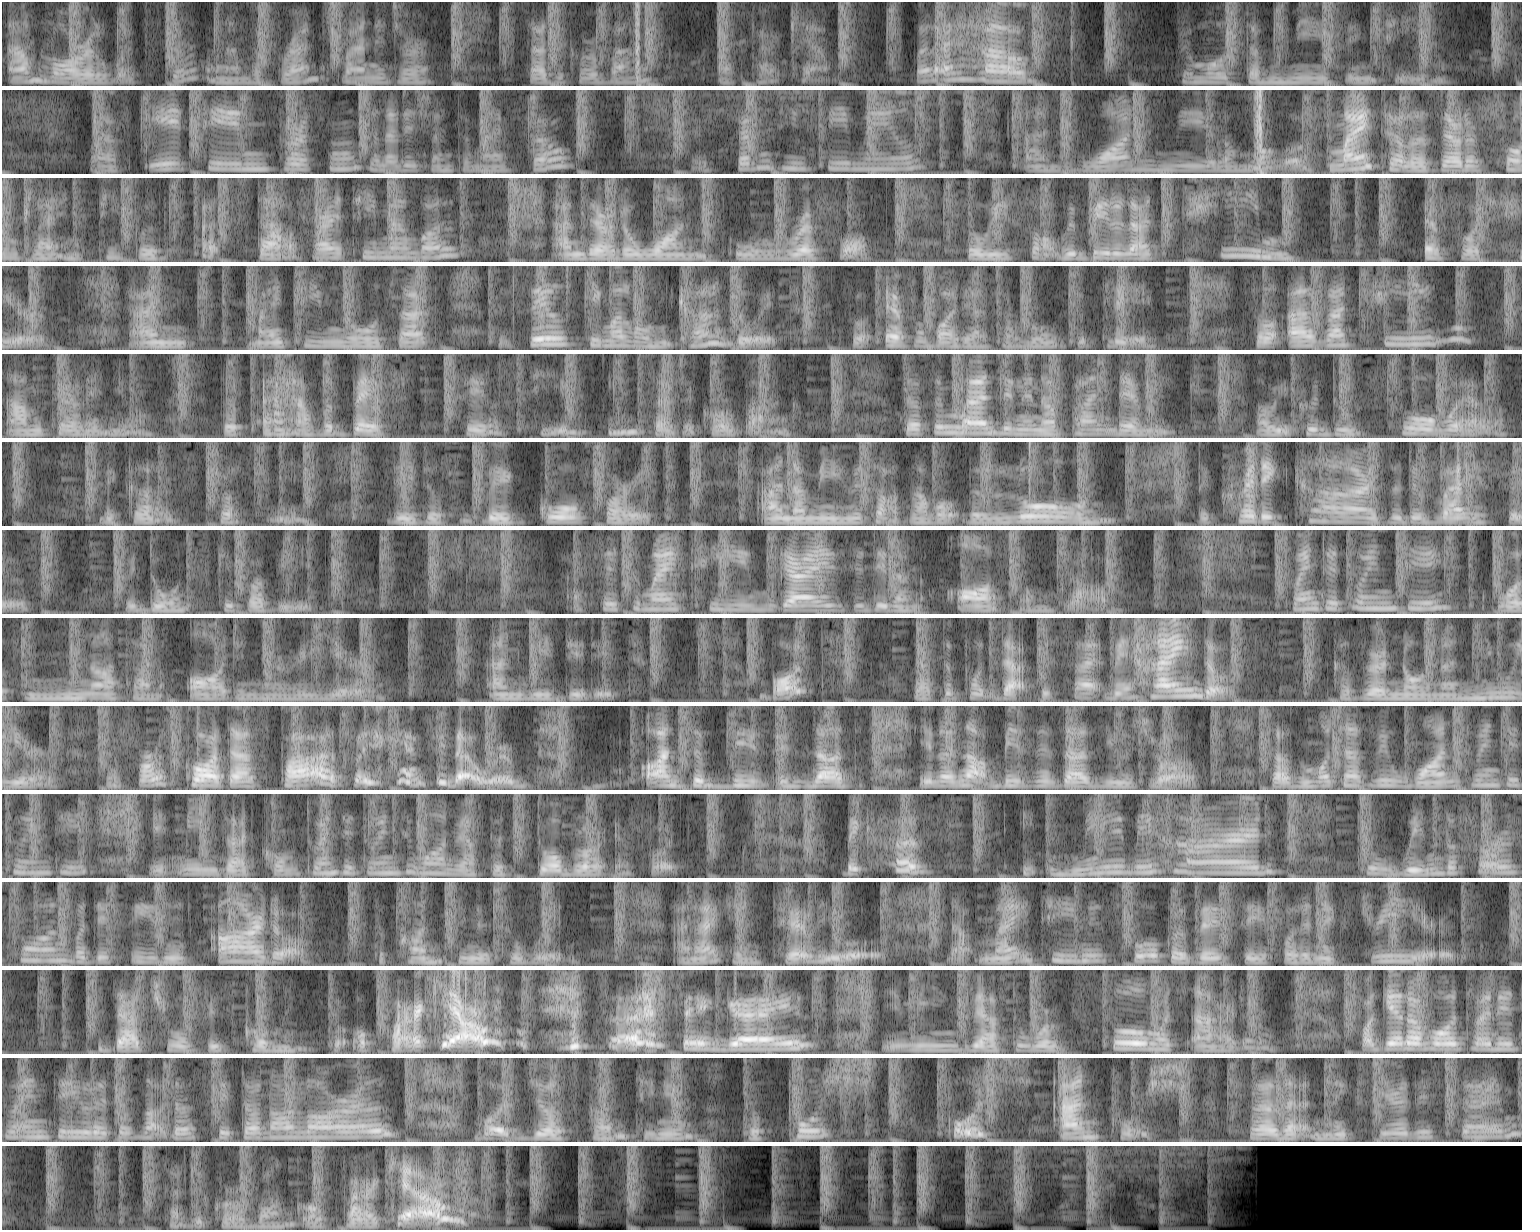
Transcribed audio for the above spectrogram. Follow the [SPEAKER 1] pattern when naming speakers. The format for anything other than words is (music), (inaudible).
[SPEAKER 1] I'm Laurel Webster and I'm the branch manager, Sagicor Bank Up Park Camp. But I have the most amazing team. I have 18 persons in addition to myself. There's 17 females and one male among us. My tellers are the frontline people at staff, right, team members? And they're the ones who refer. So we saw we build a team effort here. And my team knows that the sales team alone can't do it. So everybody has a role to play. So as a team, I'm telling you, that I have the best sales team in Sagicor Bank. Just imagine in a pandemic, and we could do so well because trust me, they just they go for it. And I mean, we're talking about the loans, the credit cards, the devices. We don't skip a beat. I say to my team, guys, you did an awesome job. 2020 was not an ordinary year, and we did it. But we have to put that beside, behind us because we're now in a new year. The first quarter has passed, (laughs) so you can see that we're onto business, not you know not business as usual. So as much as we won 2020, it means that come 2021 we have to double our efforts because it may be hard to win the first one, but it's even harder to continue to win. And I can tell you that my team is focused, they say, for the next three years. That trophy is coming to Up Park (laughs) Camp. so I say, guys, it means we have to work so much harder. Forget about 2020. Let us not just sit on our laurels, but just continue to push, push, and push so that next year, this time, Sagicor Bank Up Park Camp.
